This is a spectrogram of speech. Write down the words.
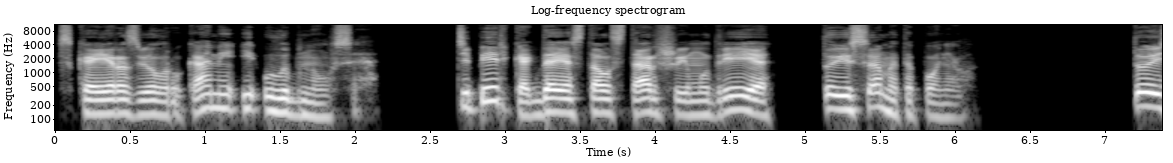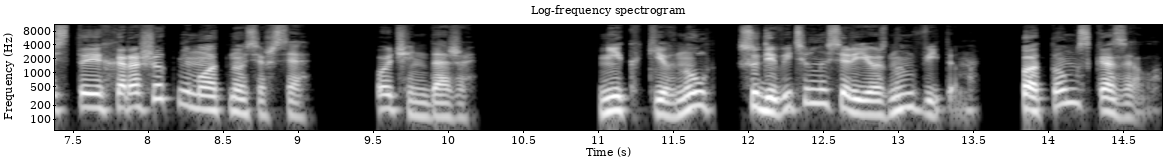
Скай развел руками и улыбнулся. Теперь, когда я стал старше и мудрее, то и сам это понял. То есть ты хорошо к нему относишься? Очень даже. Ник кивнул с удивительно серьезным видом. Потом сказал.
